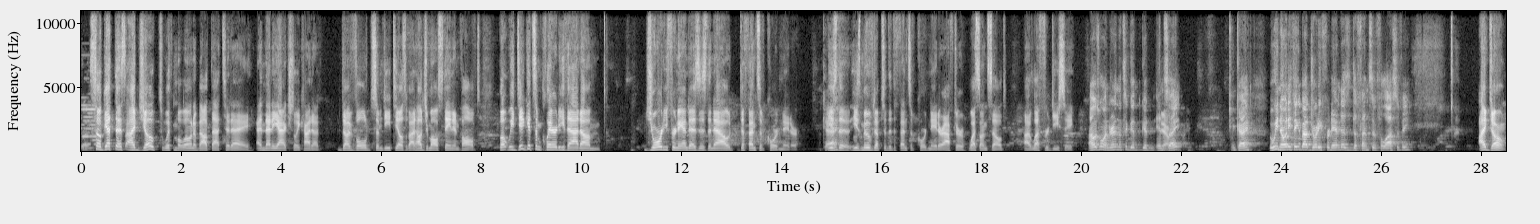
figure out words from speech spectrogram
that. One. So get this. I joked with Malone about that today, and then he actually kind of divulged some details about how Jamal staying involved. But we did get some clarity that um, Jordi Fernandez is the now defensive coordinator. Okay. He's the he's moved up to the defensive coordinator after Wes Unseld uh, left for DC. I was wondering. That's a good good insight. Yeah. Okay. Do we know anything about Jordi Fernandez's defensive philosophy? I don't,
